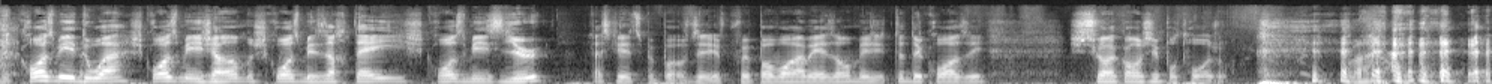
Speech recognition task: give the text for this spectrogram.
Je croise mes doigts, je croise mes jambes, je croise mes orteils, je croise mes yeux. Parce que tu peux pas, vous, vous pouvez pas voir à la maison, mais j'ai tout de croisé. Je suis en congé pour trois jours.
